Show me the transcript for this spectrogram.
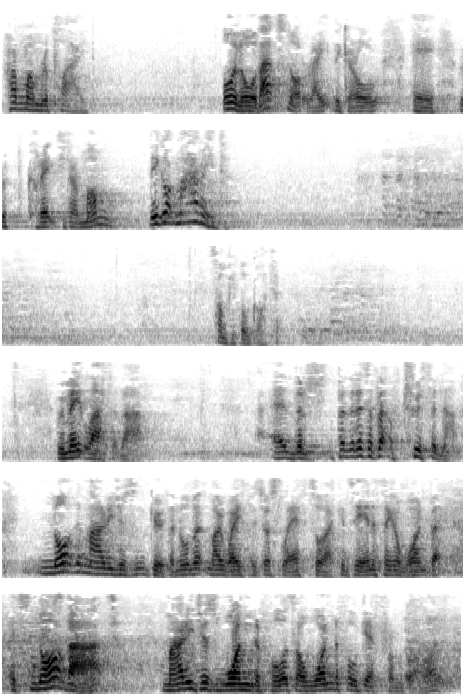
Her mum replied. Oh no, that's not right, the girl uh, corrected her mum. They got married. Some people got it. We might laugh at that. Uh, but there is a bit of truth in that. Not that marriage isn't good. I know that my wife has just left, so I can say anything I want, but it's not that. Marriage is wonderful. It's a wonderful gift from God.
